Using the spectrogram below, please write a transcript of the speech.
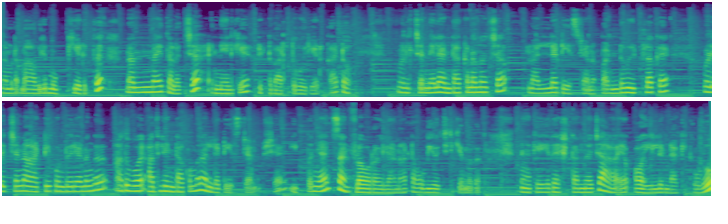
നമ്മുടെ മാവിൽ മുക്കിയെടുത്ത് നന്നായി തിളച്ച് എണ്ണയിലേക്ക് ഇട്ട് വറുത്ത് കോരിയെടുക്കാം കേട്ടോ. വെളിച്ചെണ്ണയിൽ ഉണ്ടാക്കണമെന്ന് വെച്ചാൽ നല്ല ടേസ്റ്റാണ് പണ്ട് വീട്ടിലൊക്കെ വെളിച്ചെണ്ണ ആട്ടി കൊണ്ടുവരികയാണെങ്കിൽ അതുപോലെ അതിലുണ്ടാക്കുമ്പോൾ നല്ല ടേസ്റ്റാണ്. പക്ഷേ ഇപ്പം ഞാൻ സൺഫ്ലവർ ഓയിലാണ് കേട്ടോ ഉപയോഗിച്ചിരിക്കുന്നത്. നിങ്ങൾക്ക് ഏത് ഇഷ്ടമെന്ന് വെച്ചാൽ ഓയിലിൽ ഉണ്ടാക്കിക്കോളൂ.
